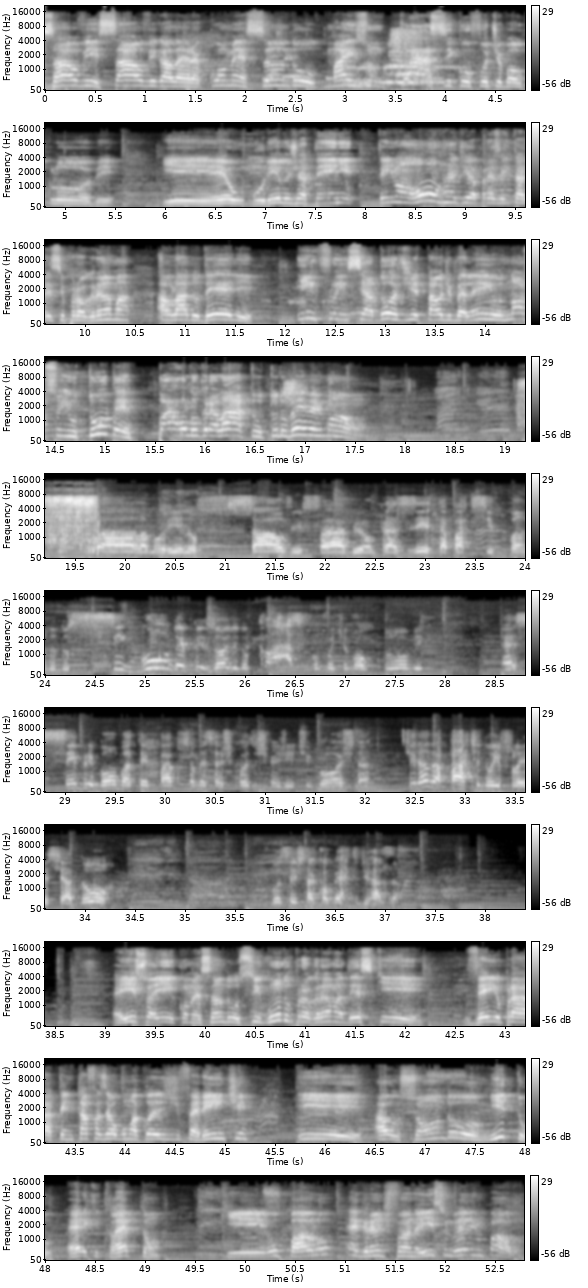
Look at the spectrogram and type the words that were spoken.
Salve, salve galera! Começando mais um clássico Futebol Clube. E eu, Murilo Jatene, tenho a honra de apresentar esse programa ao lado dele, influenciador digital de Belém, o nosso youtuber Paulo Gralato. Tudo bem, meu irmão? Fala Murilo, salve Fábio, é um prazer estar participando do segundo episódio do Clássico Futebol Clube. É sempre bom bater papo sobre essas coisas que a gente gosta. Tirando a parte do influenciador, você está coberto de razão. É isso aí, começando o segundo programa desse que veio pra tentar fazer alguma coisa diferente e ao som do mito Eric Clapton, que o Paulo é grande fã, é isso mesmo, Paulo?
